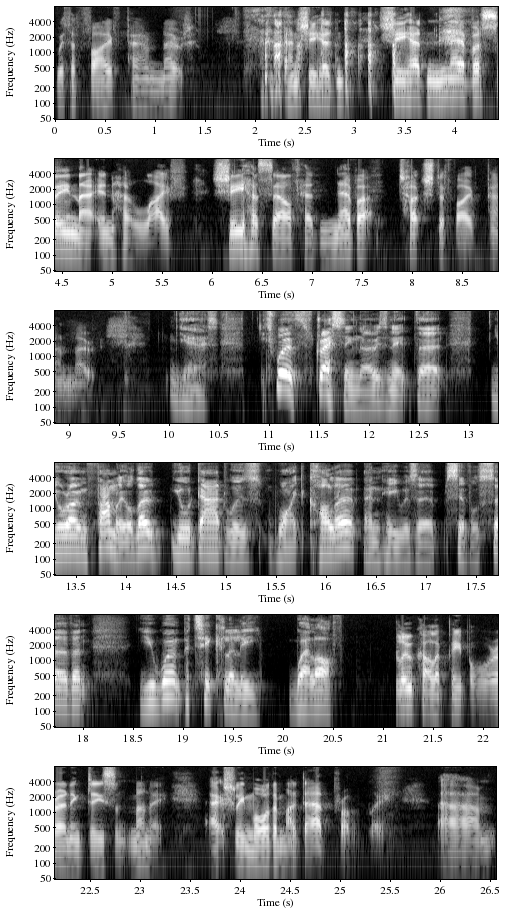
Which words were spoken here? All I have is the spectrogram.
with a five pound note. and she had she had never seen that in her life. She herself had never touched a five pound note. Yes. It's worth stressing, though, isn't it, that your own family, although your dad was white collar and he was a civil servant, you weren't particularly well off. Blue collar people were earning decent money, actually more than my dad, probably. Um,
